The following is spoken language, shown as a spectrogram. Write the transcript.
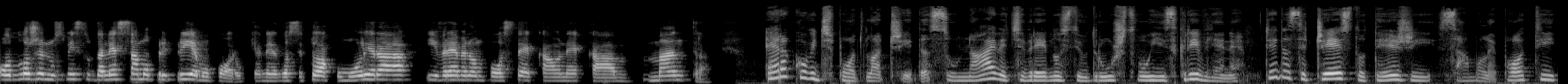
Odložen u smislu da ne samo pri prijemu poruke, nego se to akumulira i vremenom postaje kao neka mantra. Eraković podvlači da su najveće vrednosti u društvu iskrivljene, te da se često teži samo lepoti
